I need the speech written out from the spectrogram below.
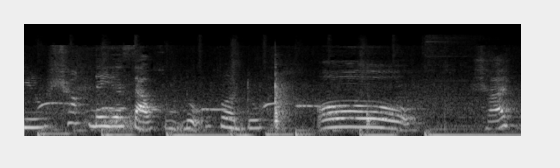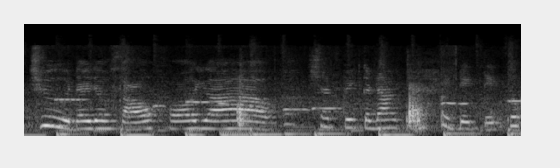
ยืมช่องไดโนเสาร์ของหนูก่อนดู โอ้ฉันชื่อไดโนเสาร์คอยาว ฉันเป็นกำลังใจให้เด็กๆทุก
